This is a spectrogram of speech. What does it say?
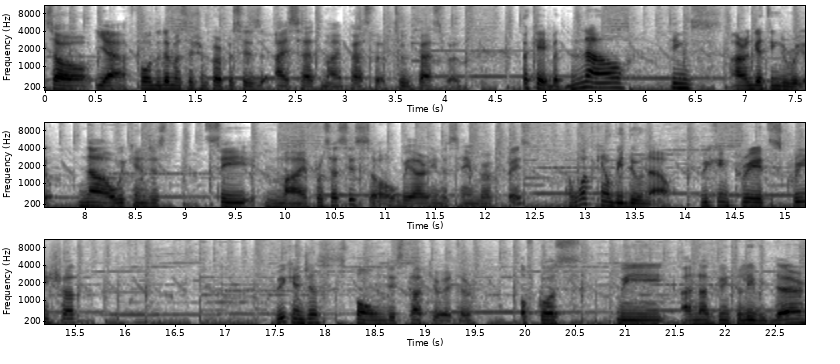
So yeah, for the demonstration purposes, I set my password to password. Okay, but now things are getting real. Now we can just see my processes, so we are in the same workspace. And what can we do now? We can create a screenshot we can just spawn this calculator. Of course, we are not going to leave it there,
